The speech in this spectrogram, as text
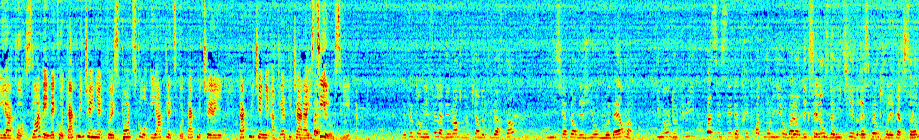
Iako slave neko takmičenje, to je sportsko i atletsko takmičenje, takmičenje atletičara iz cijelog svijeta. C'était en effet la démarche de Pierre de Coubertin, initiateur des JO modernes, qui n'ont depuis pas cessé d'être étroitement liés aux valeurs d'excellence, d'amitié et de respect entre les personnes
